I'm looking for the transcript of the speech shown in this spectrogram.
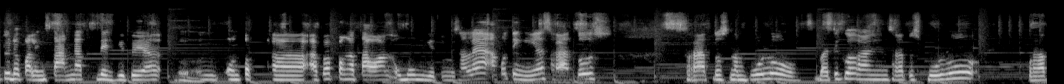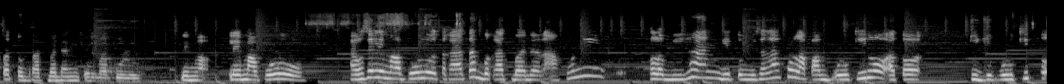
itu udah paling standar deh gitu ya un- untuk eh, apa pengetahuan umum gitu. Misalnya aku tingginya 100 160 berarti kurangin 110 berapa tuh berat badanku? 50. lima 50 harusnya 50 ternyata berat badan aku nih kelebihan gitu misalnya aku 80 kilo atau 70 kilo,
